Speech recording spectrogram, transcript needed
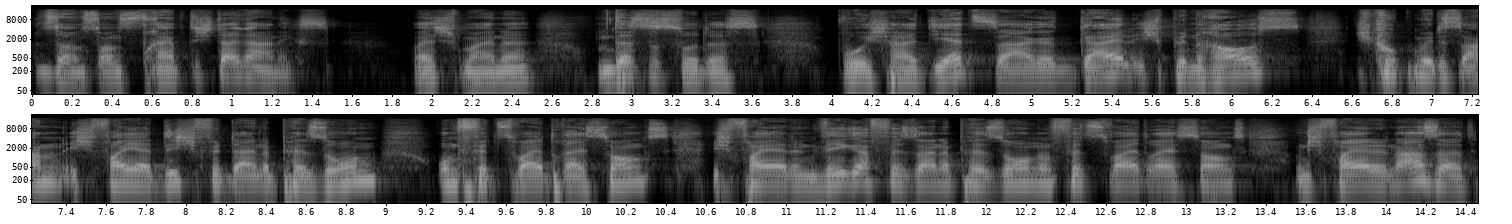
Sonst, sonst treibt dich da gar nichts. Weißt ich meine? Und das ist so das, wo ich halt jetzt sage, geil, ich bin raus, ich gucke mir das an, ich feiere dich für deine Person und für zwei, drei Songs, ich feiere den Vega für seine Person und für zwei, drei Songs und ich feiere den Azad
